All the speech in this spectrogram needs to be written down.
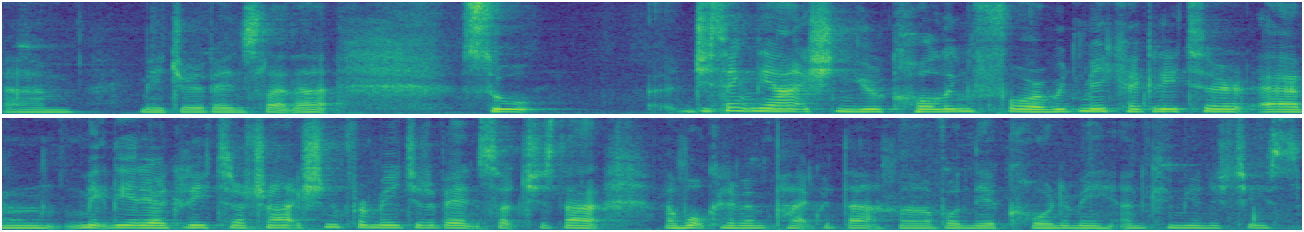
um, major events like that. So, do you think the action you're calling for would make a greater um, make the area a greater attraction for major events such as that, and what kind of impact would that have on the economy and communities?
